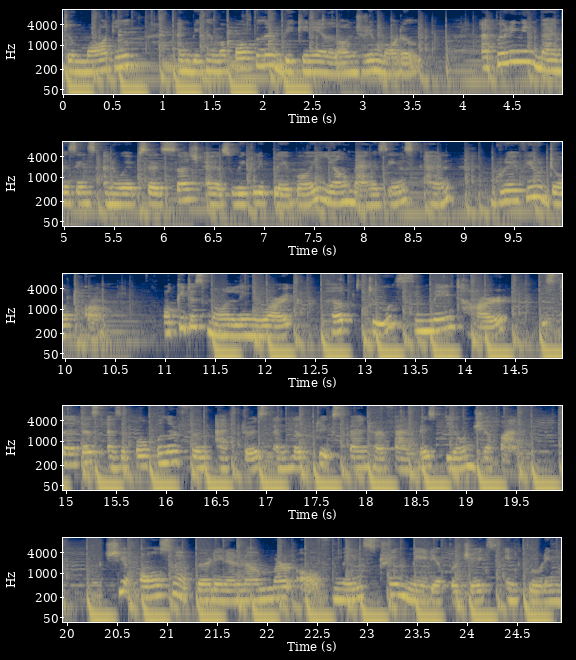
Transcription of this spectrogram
to model and became a popular bikini and lingerie model appearing in magazines and websites such as Weekly Playboy, Young Magazines, and Gravure.com. Okita's modeling work helped to cement her status as a popular film actress and helped to expand her fanbase beyond Japan. She also appeared in a number of mainstream media projects, including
